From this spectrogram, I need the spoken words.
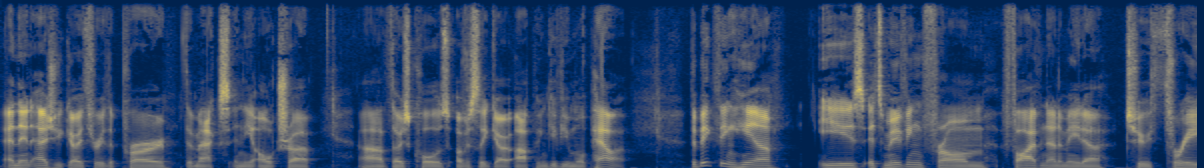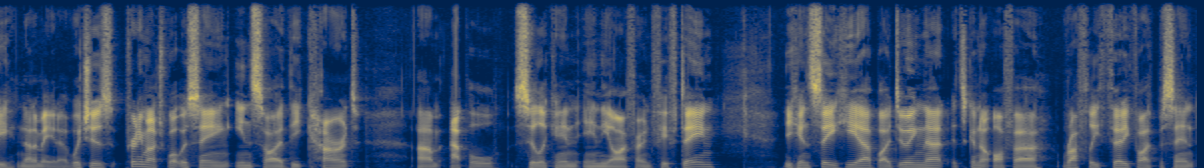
And then as you go through the Pro, the Max, and the Ultra, uh, those cores obviously go up and give you more power. The big thing here is it's moving from 5 nanometer to 3 nanometer, which is pretty much what we're seeing inside the current um, Apple silicon in the iPhone 15. You can see here by doing that, it's going to offer roughly 35%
